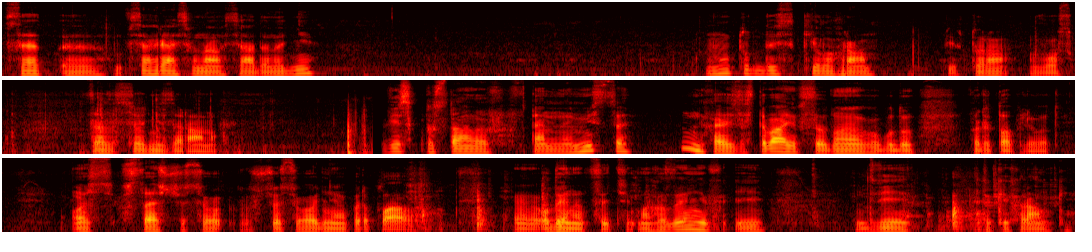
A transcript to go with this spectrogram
все, е, вся грязь вона сяде на дні. Ну тут десь кілограм, півтора воску. Це сьогодні за ранок. Віск поставив в темне місце, ну, нехай застиває, все одно його буду перетоплювати. Ось все, що, що сьогодні я переплавив. Е, 11 магазинів і дві таких рамки.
